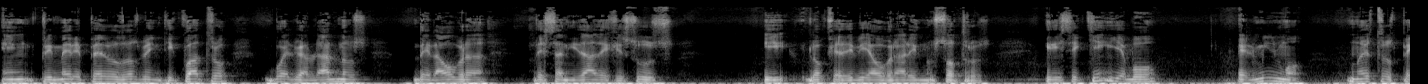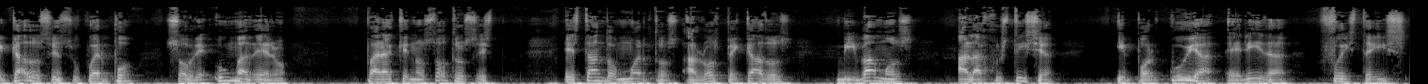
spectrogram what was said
en 1 Pedro 2.24 vuelve a hablarnos de la obra de sanidad de Jesús y lo que debía obrar en nosotros. Y dice, ¿quién llevó el mismo nuestros pecados en su cuerpo sobre un madero para que nosotros, estando muertos a los pecados, vivamos a la justicia y por cuya herida fuisteis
